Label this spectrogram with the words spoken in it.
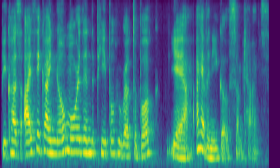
because I think I know more than the people who wrote the book, yeah, I have an ego sometimes.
